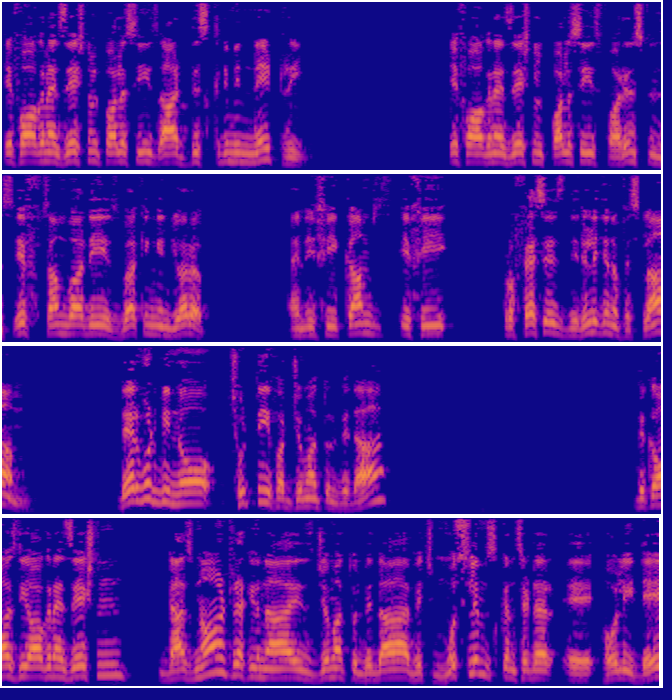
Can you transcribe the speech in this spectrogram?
If organizational policies are discriminatory, if organizational policies, for instance, if somebody is working in Europe and if he professes the religion of Islam, there would be no چھٹی for Jumat ul Wida because the organization does not recognize Jumat ul Wida which Muslim consider a holy day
